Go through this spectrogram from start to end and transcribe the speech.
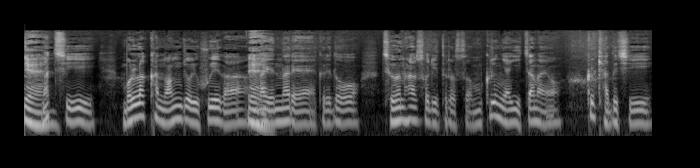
예. 마치 몰락한 왕조의 후예가 예. 나 옛날에 그래도 전하 소리 들었어. 뭐 그런 이야기 있잖아요. 그렇게 하듯이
